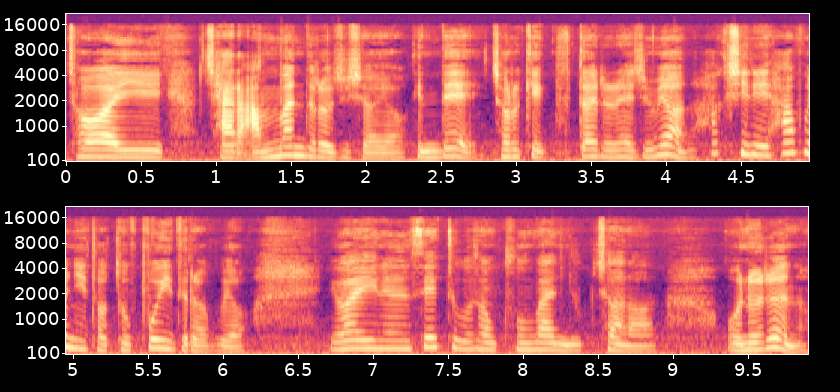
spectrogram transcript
저 아이 잘 안 만들어 주셔요. 근데 저렇게 굽다리를 해주면 확실히 화분이 더 돋보이더라고요. 이 아이는 세트 구성 96,000원. 오늘은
